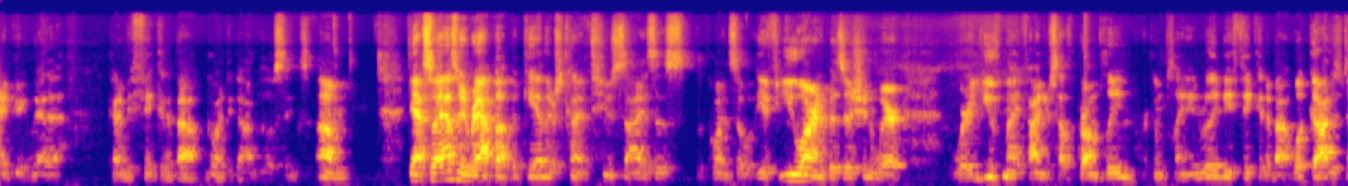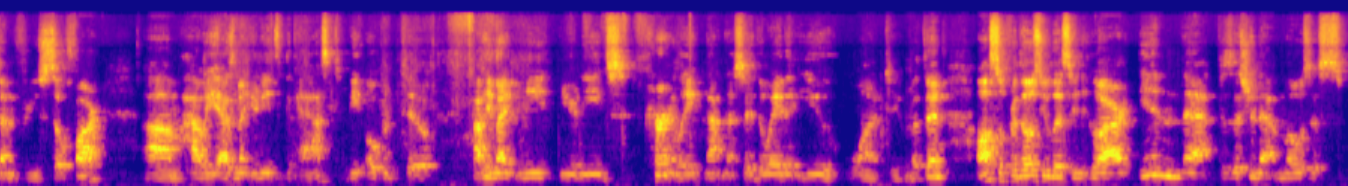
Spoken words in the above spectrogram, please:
I agree. We gotta kind of be thinking about going to God with those things. Um, yeah. So as we wrap up, again, there's kind of two sizes of the coin. So if you are in a position where where you might find yourself grumbling or complaining, really be thinking about what God has done for you so far, um, how He has met your needs in the past. Be open to how He might meet your needs currently, not necessarily the way that you want to. But then also for those of you listening who are in that position that Moses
